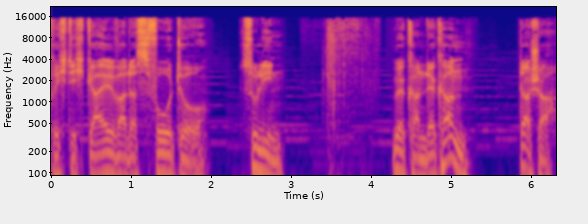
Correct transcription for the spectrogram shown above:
Richtig geil war das Foto. Sulin. Wer kann, der kann. Dasha.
